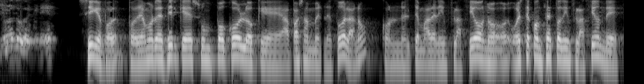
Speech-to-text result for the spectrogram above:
Yo no tengo que creer. Sí, que podríamos decir que es un poco lo que ha pasado en Venezuela, ¿no? Con el tema de la inflación o, este concepto de inflación de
